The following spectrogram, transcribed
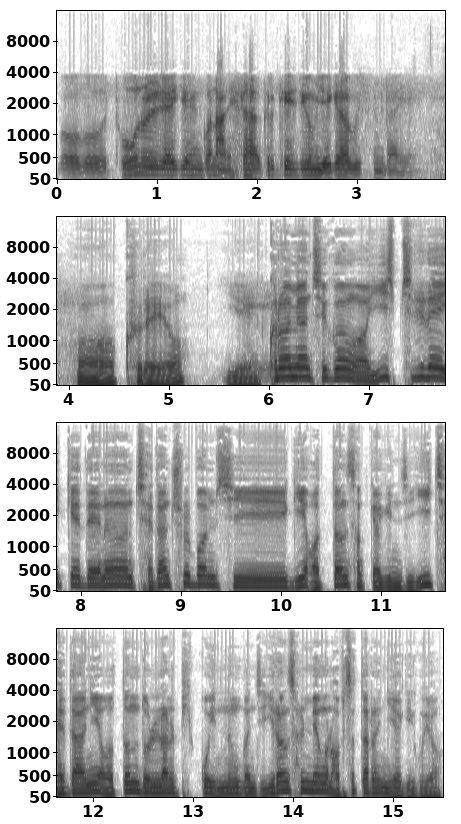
뭐 그 돈을 얘기한 건 아니다. 그렇게 지금 얘기하고 있습니다. 예. 어, 그래요. 예. 예, 예. 그러면 지금 어, 27일에 있게 되는 재단 출범식이 어떤 성격인지, 이 재단이 어떤 논란을 빚고 있는 건지 이런 설명은 없었다는 이야기고요.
